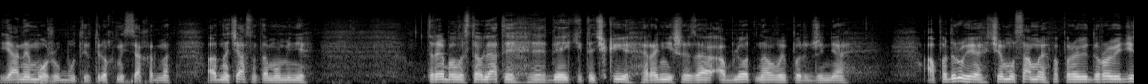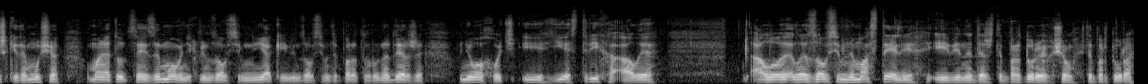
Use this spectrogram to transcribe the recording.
я не можу бути в трьох місцях одночасно, тому мені треба виставляти деякі точки раніше за обльот на випередження. А по-друге, чому саме паперові діжки? Тому що у мене тут цей зимовник, він зовсім ніякий, він зовсім температуру не держить. В нього хоч і є стріха, але, але зовсім нема стелі і він не держить температуру. Якщо температура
